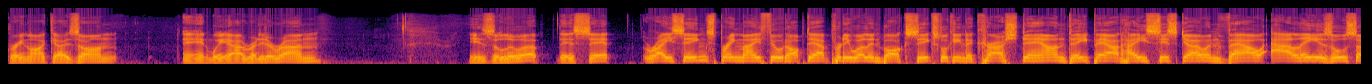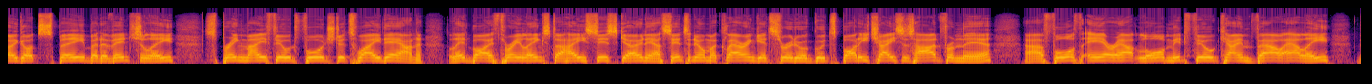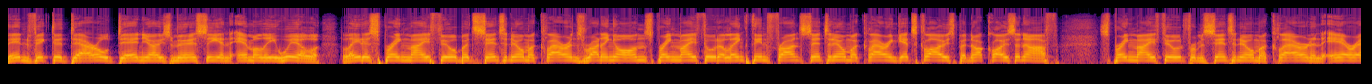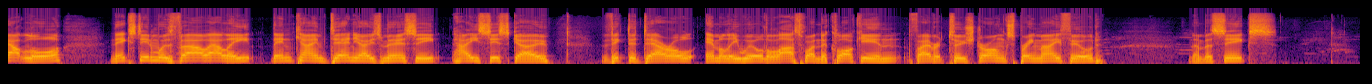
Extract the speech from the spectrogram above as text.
Green light goes on, and we are ready to run. Here's the lure. They're set. Racing, Spring Mayfield hopped out pretty well in box six, looking to crush down. Deep out, Hey Cisco and Val Ali has also got speed, but eventually Spring Mayfield forged its way down. Led by three lengths to Hey Cisco. Now Sentinel McLaren gets through to a good spot. He chases hard from there. Uh, fourth, Air Outlaw. Midfield came Val Ali. Then Victor Darrell, Daniels Mercy, and Emily Will. Leader Spring Mayfield, but Sentinel McLaren's running on. Spring Mayfield a length in front. Sentinel McLaren gets close, but not close enough. Spring Mayfield from Sentinel McLaren and Air Outlaw. Next in was Val Alley. Then came Daniels Mercy, Hey Cisco, Victor Darrell, Emily Will, the last one to clock in. Favourite two strong, Spring Mayfield. Number six,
